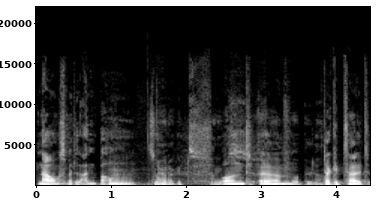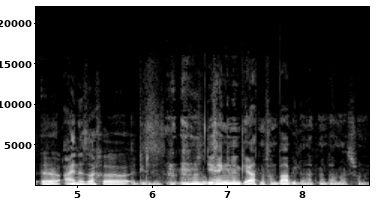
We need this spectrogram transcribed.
Nahrungsmittel anbauen. So. Ja, da gibt's, da gibt's Und ähm, Vorbilder. da gibt's halt äh, eine Sache, dieses, so Die hängenden Gärten von Babylon hat man damals schon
